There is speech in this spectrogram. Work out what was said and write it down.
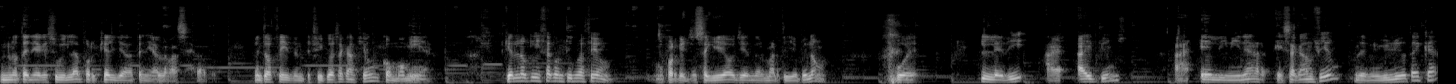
no tenía que subirla porque él ya la tenía en la base de datos. Entonces identificó esa canción como mía. ¿Qué es lo que hice a continuación? Porque yo seguía oyendo el martillo pilón. Pues le di a iTunes a eliminar esa canción de mi biblioteca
